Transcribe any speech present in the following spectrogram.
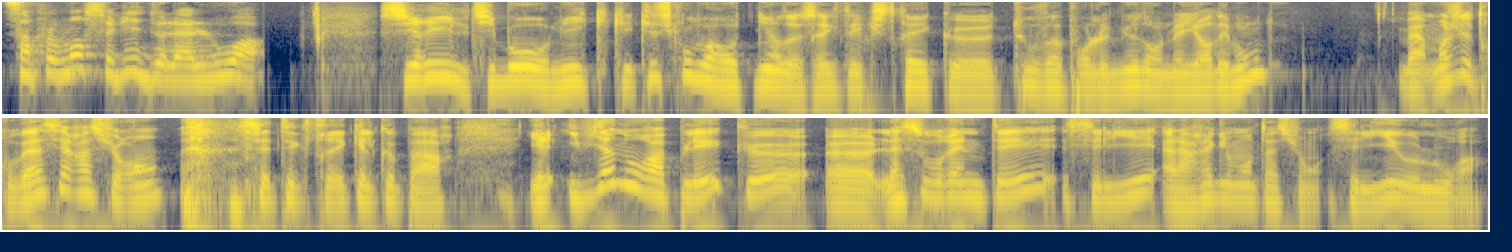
Simplement celui de la loi. Cyril, Thibault, Mick, qu'est-ce qu'on doit retenir de cet extrait que tout va pour le mieux dans le meilleur des mondes? Ben, moi, j'ai trouvé assez rassurant cet extrait quelque part. Il, vient nous rappeler que euh, la souveraineté, c'est lié à la réglementation, c'est lié aux lois.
